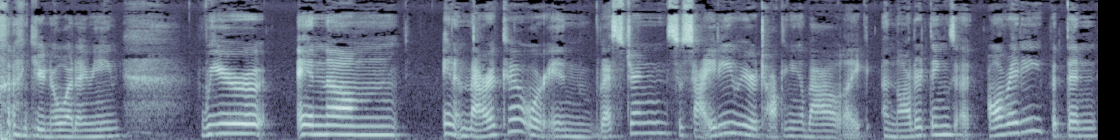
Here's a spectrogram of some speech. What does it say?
you know what I mean? We're in um in America or in Western society, we are talking about like another things uh, already, but then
